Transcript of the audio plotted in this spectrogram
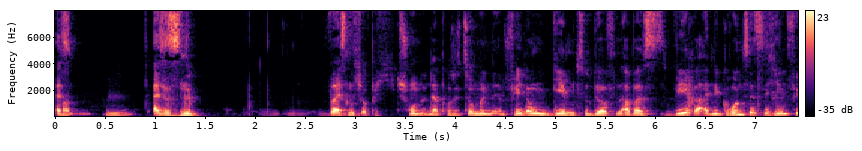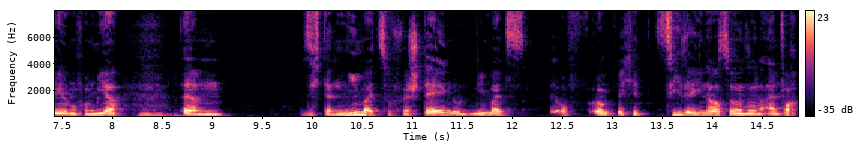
Also, also es ist eine weiß nicht, ob ich schon in der Position bin, Empfehlungen geben zu dürfen, aber es wäre eine grundsätzliche Empfehlung von mir, mhm. ähm, sich dann niemals zu verstellen und niemals auf irgendwelche Ziele hinaus, sondern einfach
